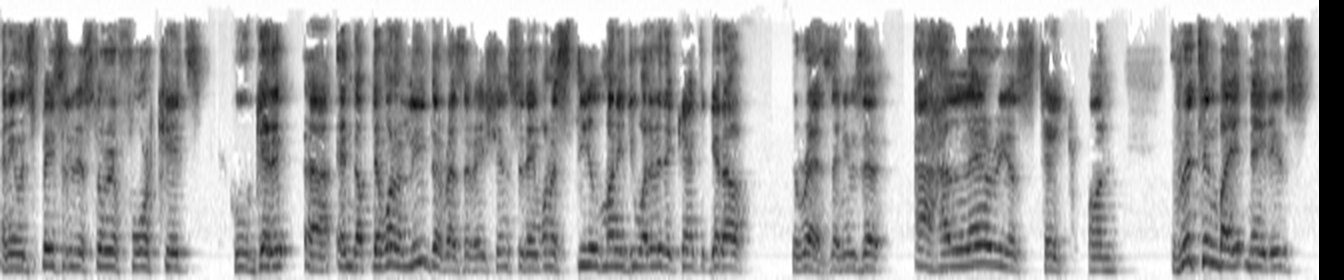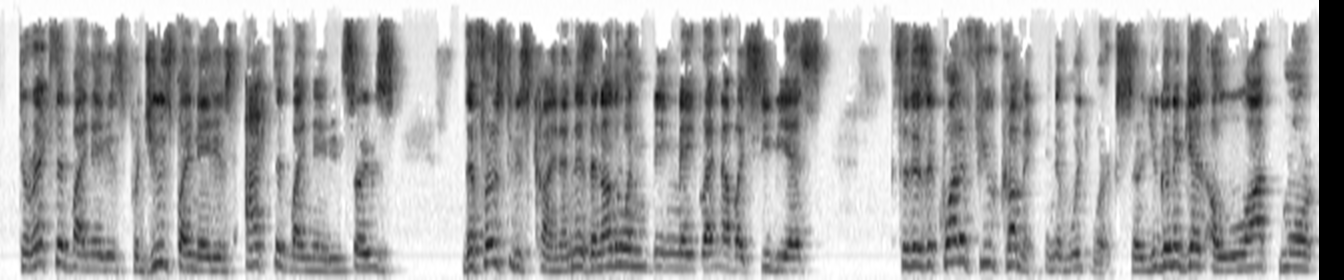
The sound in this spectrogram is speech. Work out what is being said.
And it was basically the story of four kids who get it, uh, end up, they want to leave the reservation. So they want to steal money, do whatever they can to get out the res. And it was a a hilarious take on written by natives, directed by natives, produced by natives, acted by natives. So it was the first of its kind. And there's another one being made right now by CBS. So there's a, quite a few coming in the woodworks. So you're going to get a lot more.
